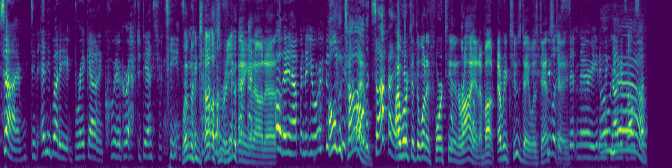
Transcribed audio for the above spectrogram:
time did anybody break out in choreographed dance routines. What at the McDonald's were you hanging out at? Oh, they happened at yours? All the time. All the time. I worked at the one at 14 and Ryan. About every Tuesday was dance People day. just sitting there eating Oh, McNuggets and all of a sudden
